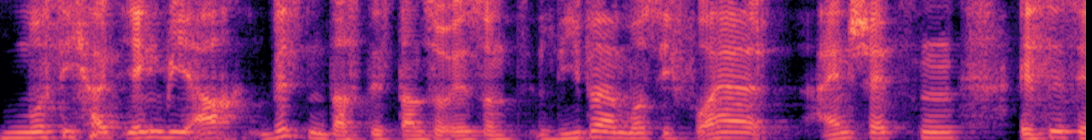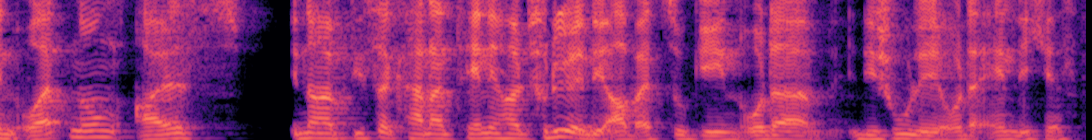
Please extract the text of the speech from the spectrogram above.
muss ich halt irgendwie auch wissen, dass das dann so ist. Und lieber muss ich vorher einschätzen, ist es in Ordnung, als innerhalb dieser Quarantäne halt früher in die Arbeit zu gehen oder in die Schule oder ähnliches.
